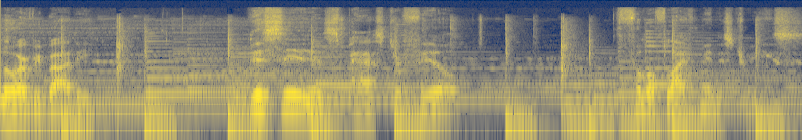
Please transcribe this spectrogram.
Hello, everybody. This is Pastor Phil, Full of Life Ministries.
